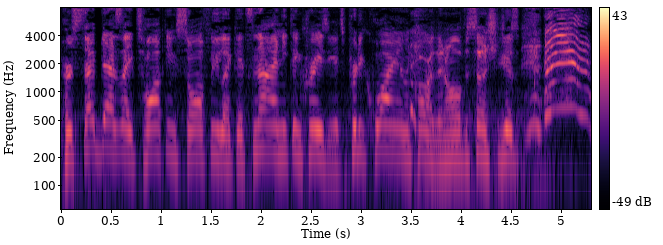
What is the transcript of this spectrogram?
her stepdad's like talking softly like it's not anything crazy it's pretty quiet in the car then all of a sudden she just "Ah!"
